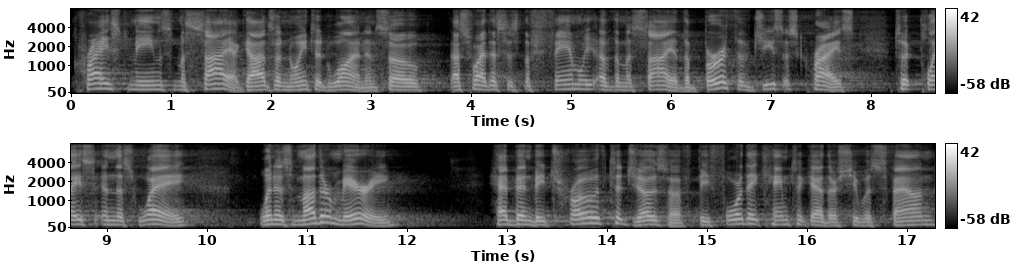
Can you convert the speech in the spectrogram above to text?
Christ means Messiah, God's anointed one. And so that's why this is the family of the Messiah. The birth of Jesus Christ took place in this way. When his mother Mary had been betrothed to Joseph, before they came together, she was found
